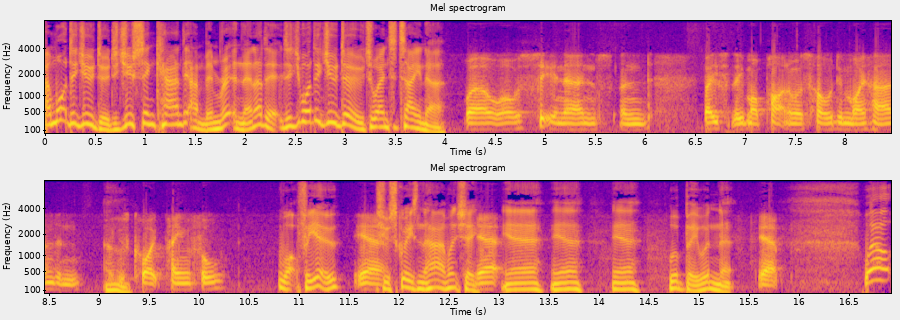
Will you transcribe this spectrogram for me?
And what did you do? Did you sing Candy? Hadn't been written then, had it? Did you? What did you do to entertain her? Well, I was sitting there and, and basically my partner was holding my hand and it was quite painful. What for you? Yeah. She was squeezing the hand, wasn't she? Yeah. Yeah. Yeah. Yeah. Would be, wouldn't it? Yeah. Well,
